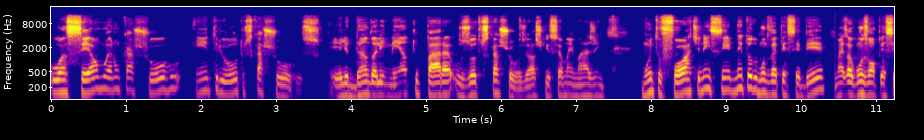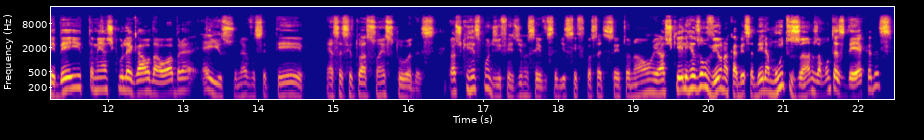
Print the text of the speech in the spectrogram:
o Anselmo era um cachorro entre outros cachorros, ele dando alimento para os outros cachorros. Eu acho que isso é uma imagem muito forte, nem sempre, nem todo mundo vai perceber, mas alguns vão perceber e também acho que o legal da obra é isso, né? Você ter essas situações todas. Eu acho que respondi, Ferdi, não sei, você disse se ficou satisfeito ou não, eu acho que ele resolveu na cabeça dele há muitos anos, há muitas décadas,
